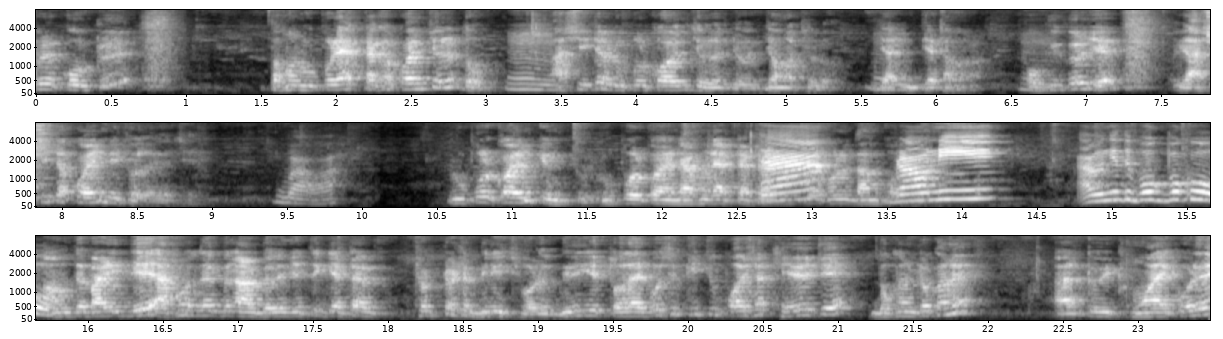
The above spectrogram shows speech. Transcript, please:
করে কৌটো তখন উপরে এক টাকা কয়েন ছিল তো। আশিটার উপর কয়েন ছিল জমা ছিল জে- জেঠামা। ও কি করেছে? ওই আশিটা কয়েন নিয়ে চলে গেছে। বাবা। রুপোর কয়েন কিন্তু রুপোর কয়েন এখন একটা হ্যাঁ দাম? ব্রাউনি আমি কিন্তু বক বকো। আমাদের বাড়ি দিয়ে এখন দেখবেন আর বেলে যেতে গিয়ে একটা ছোট্ট একটা ব্রিজ পড়ে। ব্রিজের তলায় বসে কিছু পয়সা খেয়েছে দোকান টোকানে আর তুই ঠোঁয়াই করে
